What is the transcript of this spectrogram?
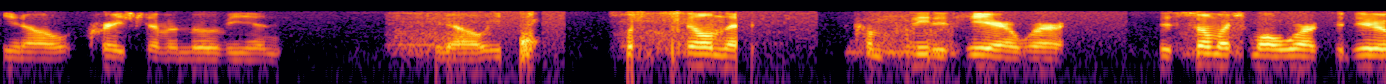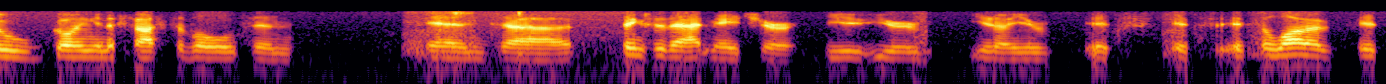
you know creation of a movie. And you know each film that's completed here where there's so much more work to do going into festivals and and uh things of that nature. You you're you know you're it's it's it's a lot of it's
